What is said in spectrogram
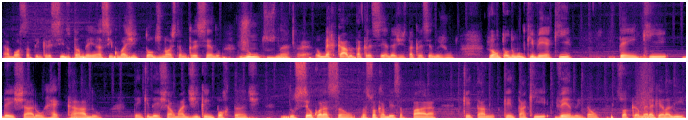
A Bossa tem crescido também, assim como a gente, todos nós estamos crescendo juntos, né? É. O mercado está crescendo e a gente está crescendo junto. João, todo mundo que vem aqui tem que deixar um recado, tem que deixar uma dica importante do seu coração, da sua cabeça para quem está quem tá aqui vendo. Então, sua câmera é aquela ali.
